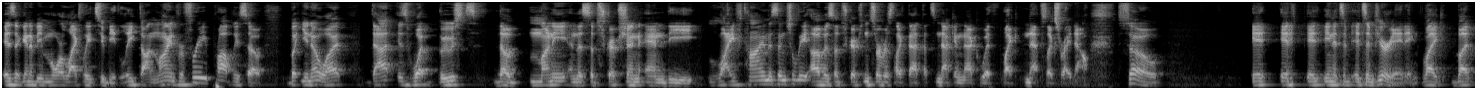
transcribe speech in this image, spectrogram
Is it going to be more likely to be leaked online for free? Probably so. But you know what? that is what boosts the money and the subscription and the lifetime essentially of a subscription service like that that's neck and neck with like Netflix right now. So it it it and it's it's infuriating. Like, but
